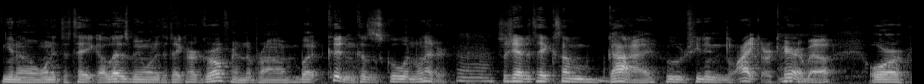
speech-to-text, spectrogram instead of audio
you know, wanted to take a lesbian wanted to take her girlfriend to prom, but couldn't because the school wouldn't let her. Mm-hmm. So she had to take some guy who she didn't like or care mm-hmm. about, or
